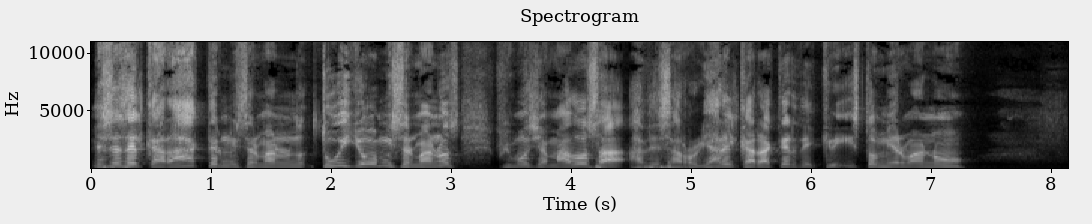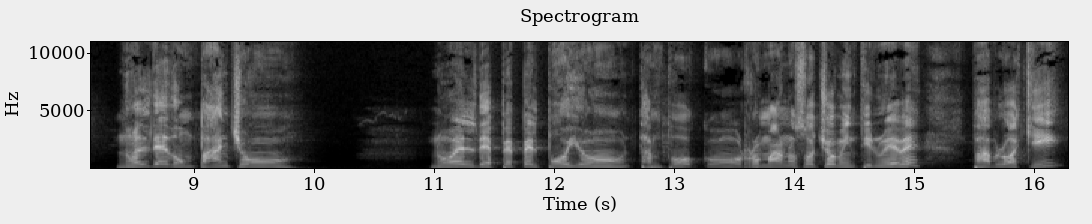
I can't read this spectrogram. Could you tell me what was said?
Ese es el carácter, mis hermanos. Tú y yo, mis hermanos, fuimos llamados a, desarrollar el carácter de Cristo, mi hermano. no el de Don Pancho, no el de Pepe el Pollo, tampoco. Romanos 8:29, Pablo aquí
